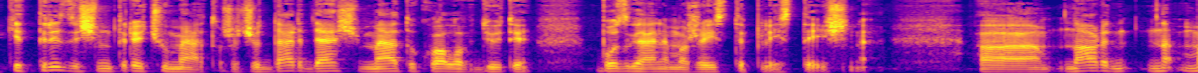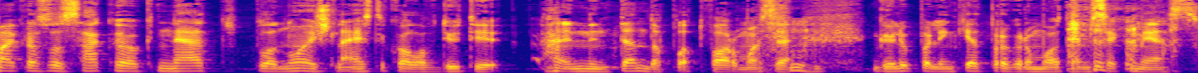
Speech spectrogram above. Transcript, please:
iki 33 metų. Žodžiu, dar 10 metų Call of Duty bus galima žaisti PlayStation'e. Uh, na, ir Microsoft sako, jog net planuoja išleisti Call of Duty Nintendo platformose. Galiu palinkėti programuotojams sėkmės.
